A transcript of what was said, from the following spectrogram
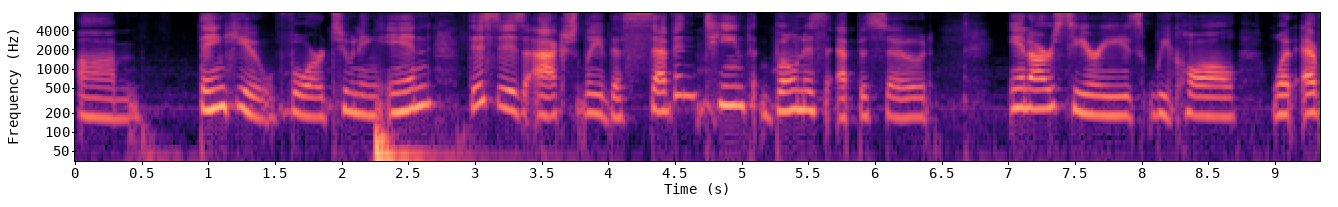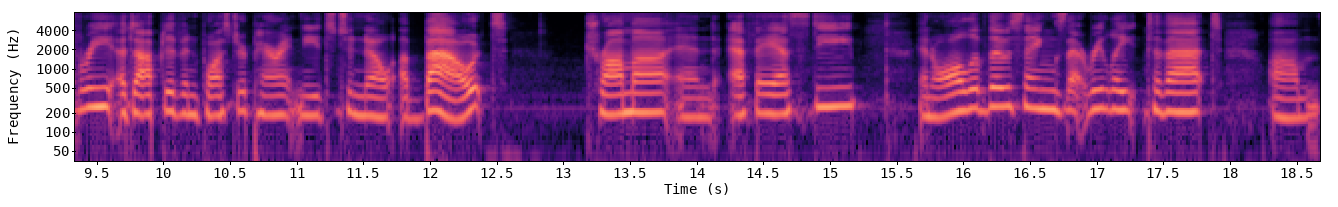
Um, thank you for tuning in. This is actually the 17th bonus episode in our series we call What Every Adoptive and Foster Parent Needs to Know About Trauma and FASD and all of those things that relate to that. Um,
